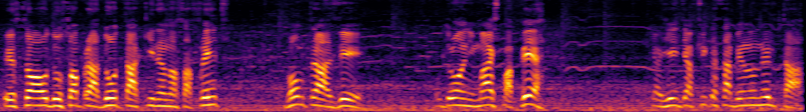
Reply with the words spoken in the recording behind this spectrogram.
O pessoal do soprador tá aqui na nossa frente. Vamos trazer o drone mais para perto, que a gente já fica sabendo onde ele está.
